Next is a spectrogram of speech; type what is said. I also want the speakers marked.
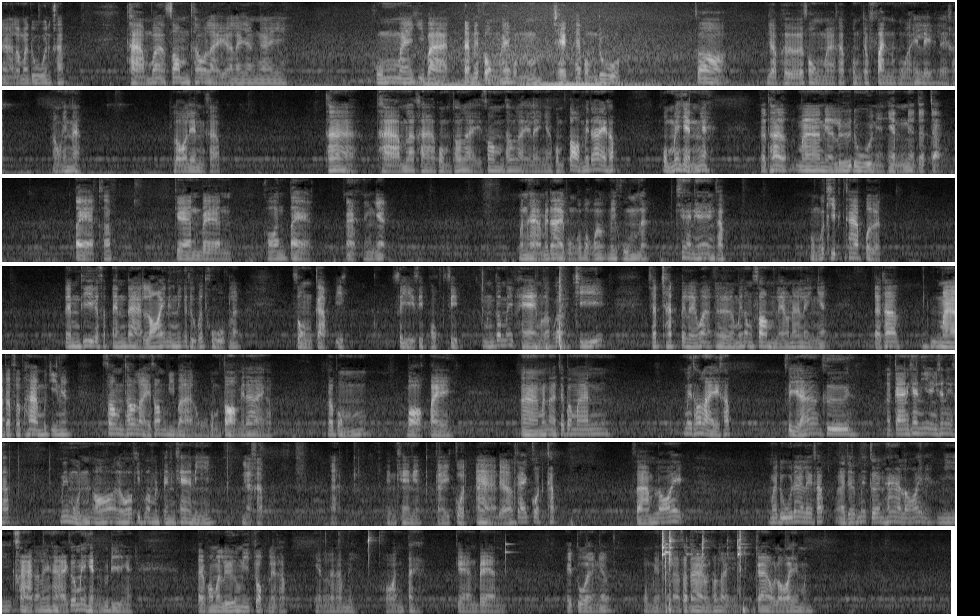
Speaker 1: อ่าเรามาดูกันครับ ถามว่าซ่อมเท่าไหร่อะไรยังไง คุ้มไหมกี่บาท แต่ไม่ส่งให้ผมเช็คให้ผมดู ก็อย่าเผลอส่งมาครับ ผมจะฟันหัวให้เละเลยครับ เอาให้หนักล้อเล่นครับ ถ้าถามราคาผมเท่าไหร่ ซ่อมเท่าไหร่อะไรเงี้ย ผมตอบไม่ได้ครับ ผมไม่เห็นไงแต่ถ้ามาเนี่ยลื้อดูเนี่ยเห็นเนี่ยจะจะ แตกครับ แกนแบนค้อนแตก อะ อย่างเงี้ย มันหาไม่ได้ผมก็บอกว่าไม่คุ้มแล้ว แค่นี้เองครับ ผมก็คิดค่าเปิด เต็มที่ก็สแตนดาร์ดร้อยหนึ่งนี่ก็ถือว่าถูกแล้ว ส่งกลับอีกสี่สิบหกสิบมันก็ไม่แพงหรอกครับก็ชี้ชัดๆไปเลยว่า เออ ไม่ต้องซ่อมแล้วนะ อะไรอย่างเงี้ย แต่ถ้ามาแบบสภาพเมื่อกี้เนี้ย ซ่อมเท่าไหร่ซ่อมกี่บาทโอ้โหผมตอบไม่ได้ครับเพราผมบอกไป อ่า มันอาจจะประมาณ ไม่เท่าไหร่ครับ เสียคืออาการแค่นี้เองใช่ไหมครับ ไม่หมุนอ๋อเราก็คิดว่ามันเป็นแค่นี้ เนี่ยครับอะเป็นแค่เนี้ยไกลกด อ่า เดี๋ยวไกลกดครับสามร้อยมาดูได้เลยครับ อาจจะไม่เกินห้าร้อยเนี่ย มีขาดอะไรหายก็ไม่เห็นอยู่ดีไง แต่พอมาลื้อตรงนี้จบเลยครับ เห็นแล้วครับนี่ค้อนแตกแกนแบนไอตัวอย่างเงี้ย ผมเห็นในลาซาด้ามันเท่าไหร่เก้าร้อยมั้ง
